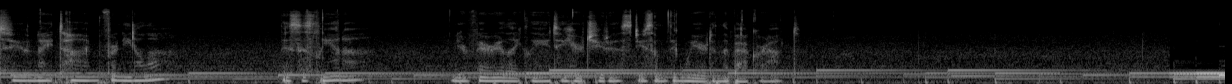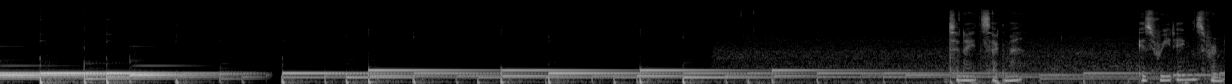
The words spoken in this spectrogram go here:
to Nighttime for Ninala. This is Leanna, and you're very likely to hear Judas do something weird in the background. Tonight's segment is readings from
